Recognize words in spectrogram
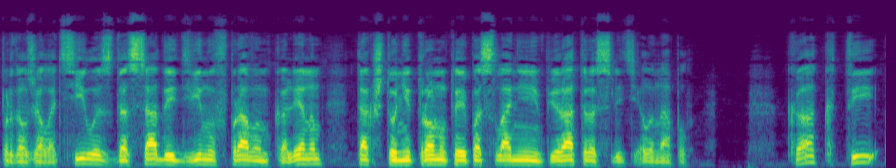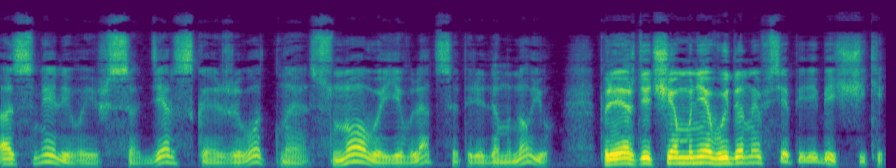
Продолжал Атила с досадой, двинув правым коленом, так что нетронутое послание императора слетело на пол. Как ты осмеливаешься, дерзкое животное, снова являться передо мною, прежде чем мне выданы все перебежчики?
